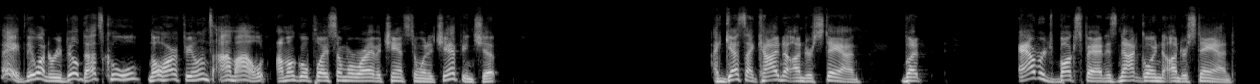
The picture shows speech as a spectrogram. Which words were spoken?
hey, if they want to rebuild, that's cool. No hard feelings. I'm out. I'm going to go play somewhere where I have a chance to win a championship. I guess I kind of understand, but average Bucks fan is not going to understand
